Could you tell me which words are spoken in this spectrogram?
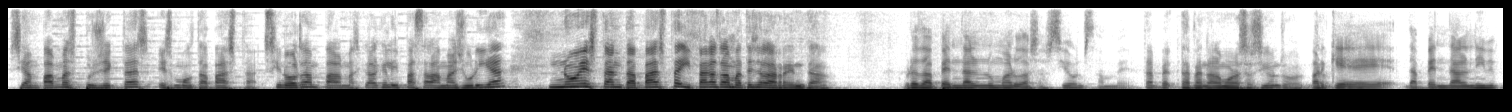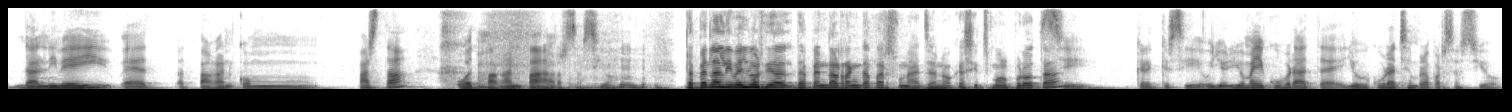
si empalmes projectes és molta pasta. Si no els empalmes, que el que li passa a la majoria, no és tanta pasta i pagues el mateix a la renta. Però depèn del número de sessions, també. Dep depèn de les número de sessions. O... Perquè depèn del, ni del nivell, eh, et paguen com pasta o et paguen per sessió. Depèn del nivell, vols dir, depèn del rang de personatge, no? Que si ets molt prota... Sí, crec que sí. Jo, jo mai he cobrat, eh? jo he cobrat sempre per sessió.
